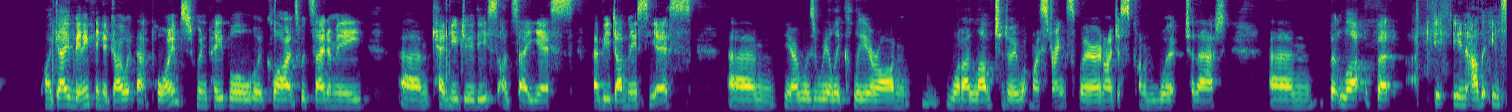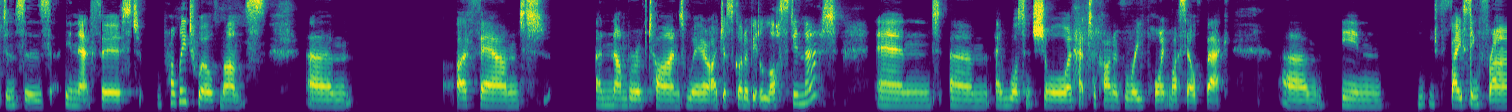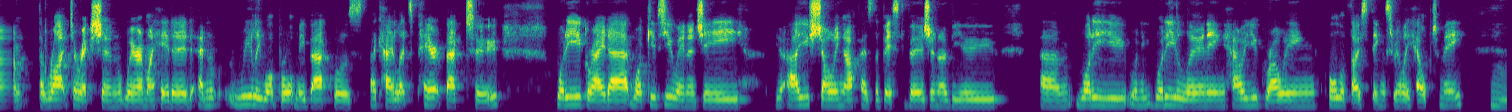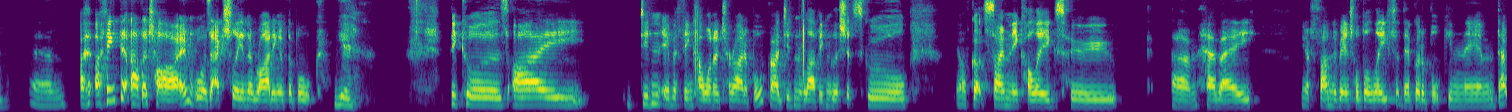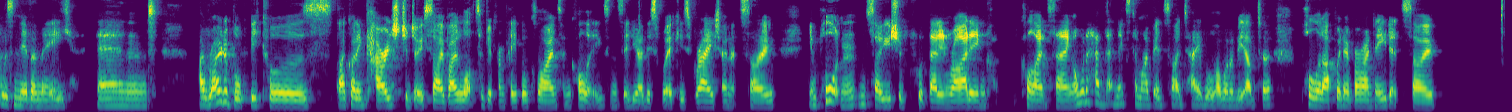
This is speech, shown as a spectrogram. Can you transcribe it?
i gave anything a go at that point. When people or clients would say to me um, can you do this? I'd say yes. Have you done this? Yes. Um, you know, was really clear on what I love to do, what my strengths were, and I just kind of worked to that. Um, but lo- but in other instances, in that first probably twelve months, um, I found a number of times where I just got a bit lost in that, and um, and wasn't sure, and had to kind of repoint myself back um, in facing front, the right direction, where am I headed? And really, what brought me back was okay, let's pair it back to what are you great at? What gives you energy? Are you showing up as the best version of you? Um, what are you what are you learning? How are you growing? All of those things really helped me. Mm. Um, I, I think the other time was actually in the writing of the book. Yeah, because I didn't ever think I wanted to write a book. I didn't love English at school. You know, I've got so many colleagues who um, have a you know fundamental belief that they've got a book in them. That was never me, and I wrote a book because I got encouraged to do so by lots of different people, clients and colleagues, and said, you know, this work is great and it's so important, and so you should put that in writing. Clients saying, I want to have that next to my bedside table. I want to be able to pull it up whenever I need it. So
